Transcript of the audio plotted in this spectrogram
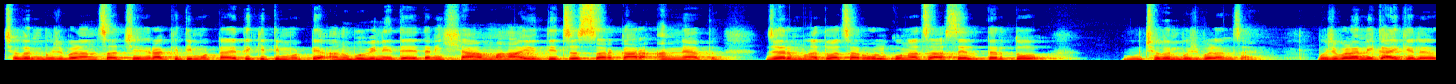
छगन भुजबळांचा चेहरा किती मोठा आहे ते किती मोठे अनुभवी नेते आहेत आणि ह्या महायुतीचं सरकार आणण्यात जर महत्त्वाचा रोल कोणाचा असेल तर तो छगन भुजबळांचा आहे. भुजबळांनी काय केलं?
